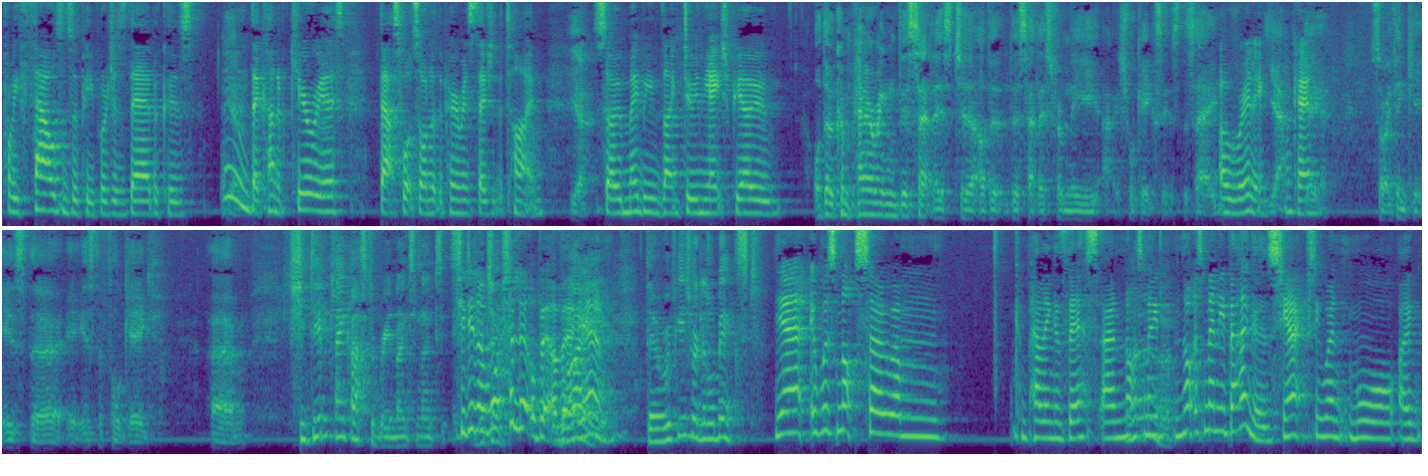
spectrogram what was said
probably thousands of people are just there because mm, Yeah. they're kind of curious. That's what's on at the pyramid stage at the time. Yeah. So maybe like doing the HBO. Although comparing the set list to other the set list from the actual gigs, it's the same. Oh, really? Yeah. Okay. yeah, yeah. So I think it is the it is the full gig. Um, she did play Glastonbury in 1990. She did, I watched a little bit of it, Right. yeah. The reviews were a little mixed. Yeah, it was not so um, compelling as this, and not as many not as many bangers. She actually went more. I,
